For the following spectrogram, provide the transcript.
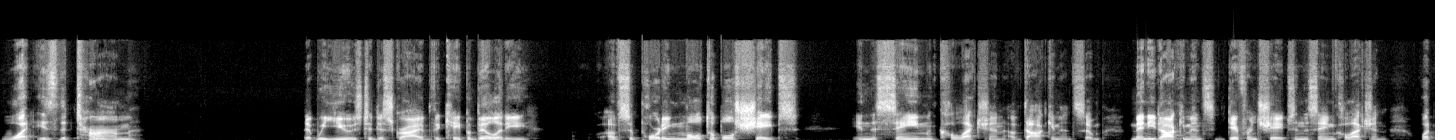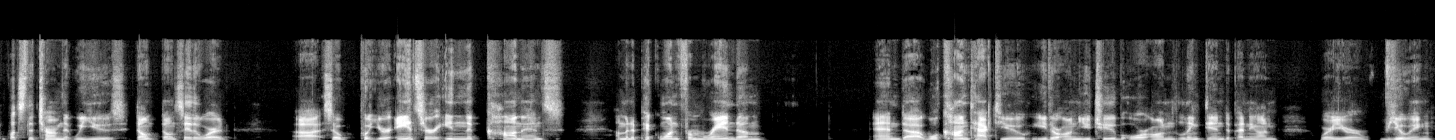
What is the term that we use to describe the capability of supporting multiple shapes in the same collection of documents? So many documents, different shapes in the same collection. What what's the term that we use? Don't don't say the word. Uh, so put your answer in the comments. I'm going to pick one from random and uh, we'll contact you either on YouTube or on LinkedIn, depending on where you're viewing.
